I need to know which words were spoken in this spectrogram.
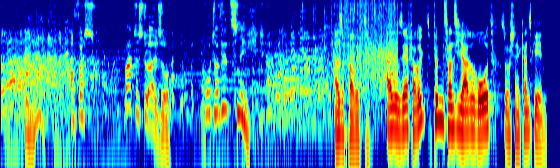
Genau. Auf was wartest du also? Roter wird's nicht. Also verrückt. Also sehr verrückt. 25 Jahre rot, so schnell kann es gehen.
